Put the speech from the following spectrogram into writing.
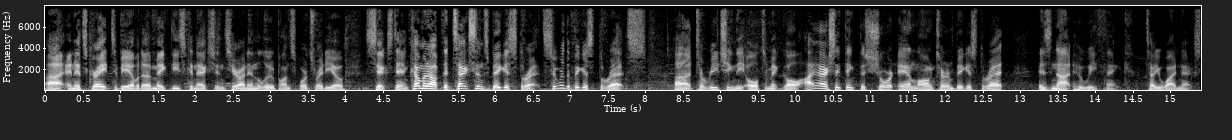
uh, and it's great to be able to make these connections here on In the Loop on Sports Radio 610. Coming up, the Texans' biggest threats. Who are the biggest threats uh, to reaching the ultimate goal? I actually think the short and long term biggest threat is not who we think. tell you why next.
